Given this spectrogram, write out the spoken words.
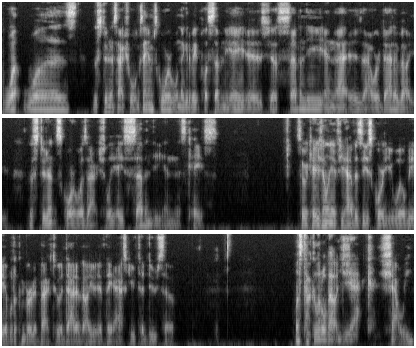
What was the student's actual exam score? Well, negative 8 plus 78 is just 70, and that is our data value. The student's score was actually a 70 in this case. So occasionally if you have a z-score you will be able to convert it back to a data value if they ask you to do so. Let's talk a little about Jack, shall we?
